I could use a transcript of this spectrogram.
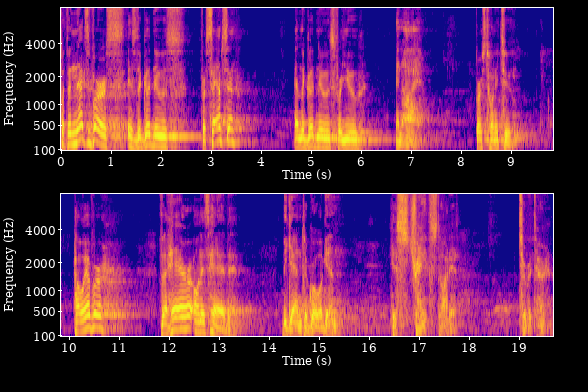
But the next verse is the good news for Samson and the good news for you and I. Verse 22. However, the hair on his head began to grow again. His strength started to return.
